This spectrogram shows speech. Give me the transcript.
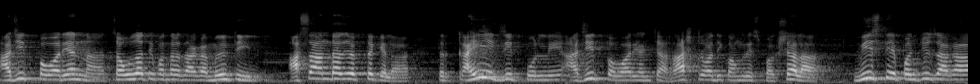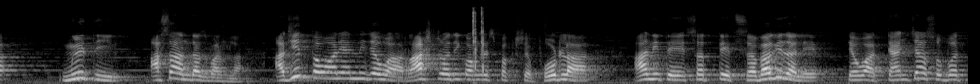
अजित पवार यांना चौदा ते पंधरा जागा मिळतील असा अंदाज व्यक्त केला. तर काही एक्झिट पोलने अजित पवार यांच्या राष्ट्रवादी काँग्रेस पक्षाला वीस ते पंचवीस जागा मिळतील असा अंदाज बांधला. अजित पवार यांनी जेव्हा राष्ट्रवादी काँग्रेस पक्ष फोडला आणि ते सत्तेत सहभागी झाले तेव्हा त्यांच्यासोबत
